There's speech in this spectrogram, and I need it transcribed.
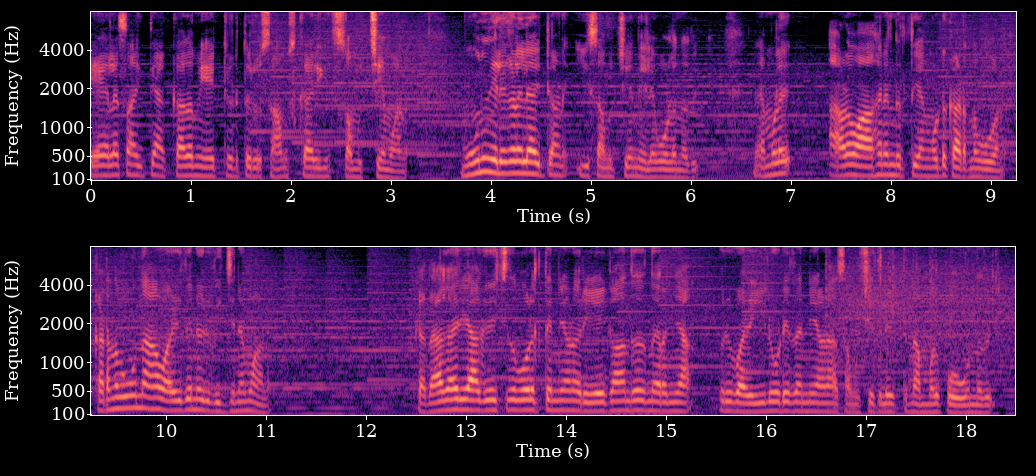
കേരള സാഹിത്യ അക്കാദമി ഏറ്റെടുത്തൊരു സാംസ്കാരിക സമുച്ചയമാണ്. മൂന്ന് നിലകളിലായിട്ടാണ് ഈ സമുച്ചയം നിലകൊള്ളുന്നത്. നമ്മൾ അവിടെ വാഹനം നിർത്തി അങ്ങോട്ട് കടന്നു പോവുകയാണ് കടന്നു പോകുന്ന ആ വഴി തന്നെ ഒരു വിജനമാണ്. കഥാകാരി ആഗ്രഹിച്ചതുപോലെ തന്നെയാണ് ഒരു ഏകാന്തത നിറഞ്ഞ ഒരു വഴിയിലൂടെ തന്നെയാണ് ആ സമുച്ചയത്തിലേക്ക് നമ്മൾ പോകുന്നത്.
